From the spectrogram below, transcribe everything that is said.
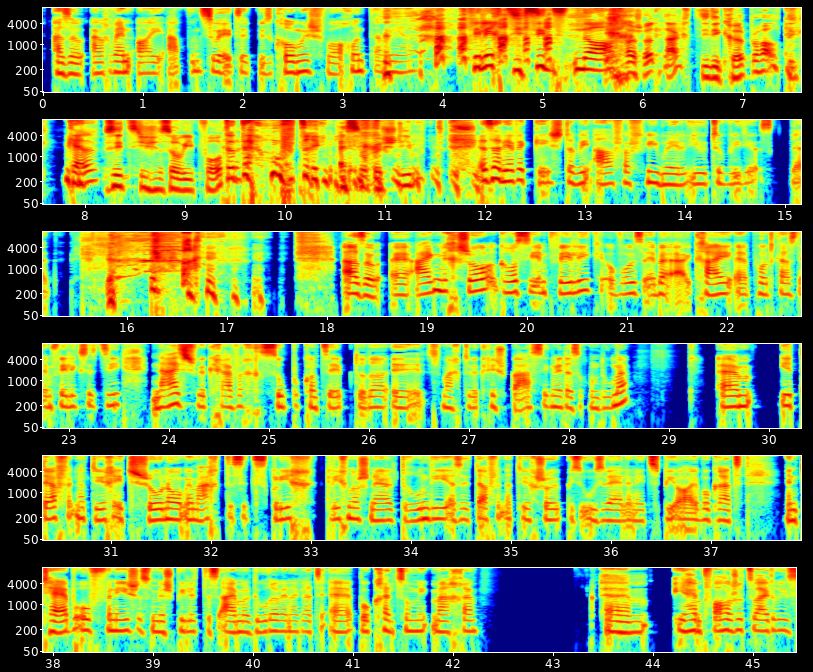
Also auch wenn euch ab und zu jetzt etwas komisch vorkommt an mir, vielleicht sind es nach, Ich habe schon gedacht, deine Körperhaltung. gell? Du sitzt ja so weit vor. Total aufdringlich. Es so bestimmt. Das habe ich eben gestern bei Alpha Female YouTube-Videos gelernt. also, äh, eigentlich schon eine grosse Empfehlung, obwohl es eben äh, keine äh, Podcast-Empfehlung sein Nein, es ist wirklich einfach ein super Konzept, oder? Äh, es macht wirklich Spaß irgendwie das rundherum. Ähm, ihr dürft natürlich jetzt schon noch, wir machen das jetzt gleich, gleich noch schnell die Runde, also ihr dürft natürlich schon etwas auswählen jetzt bei euch, wo gerade ein Tab offen ist, also wir spielen das einmal durch, wenn ihr gerade äh, Bock habt zum Mitmachen. Ähm, ihr habt vorher schon zwei, drei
